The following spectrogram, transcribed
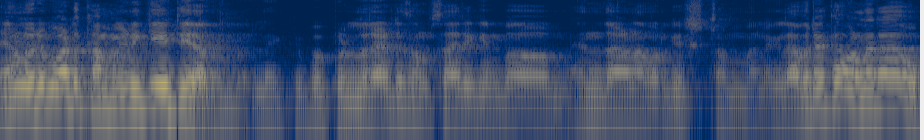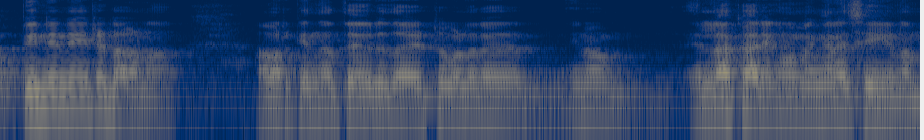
ഞങ്ങൾ ഒരുപാട് കമ്മ്യൂണിക്കേറ്റ് ചെയ്യാറുണ്ട്. ലൈക്ക് ഇപ്പോൾ പിള്ളേരായിട്ട് സംസാരിക്കുമ്പോൾ എന്താണ് അവർക്ക് ഇഷ്ടം? അല്ലെങ്കിൽ അവരൊക്കെ വളരെ ഒപ്പീനിയനേറ്റഡ് ആണ്. അവർക്ക് ഇന്നത്തെ ഒരു ഇതായിട്ട് വളരെ യുനോ എല്ലാ കാര്യങ്ങളും എങ്ങനെ ചെയ്യണം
